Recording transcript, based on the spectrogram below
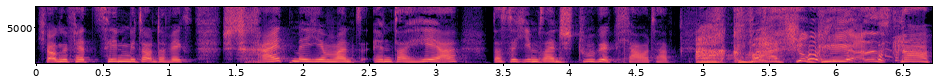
ich war ungefähr zehn Meter unterwegs, schreit mir jemand hinterher, dass ich ihm seinen Stuhl geklaut habe. ach Quatsch, okay, alles klar.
